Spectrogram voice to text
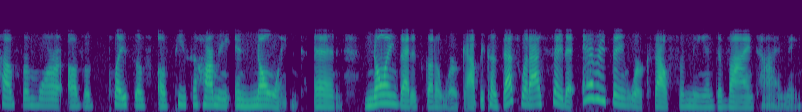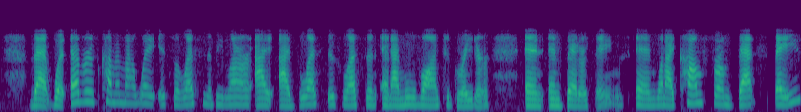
come from more of a place of, of peace and harmony and knowing and knowing that it's going to work out because that's what I say that everything works out for me in divine timing. That whatever is coming my way, it's a lesson to be learned. I, I bless this lesson and I move on to greater and, and better things. And when I come from that space,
